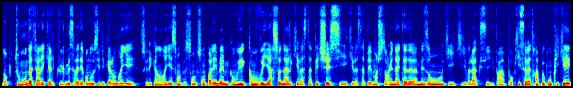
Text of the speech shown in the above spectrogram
Donc tout le monde va faire les calculs, mais ça va dépendre aussi du calendrier. Parce que les calendriers sont, sont, pas les mêmes. Quand vous, voyez Arsenal qui va se taper Chelsea, qui va se taper Manchester United à la maison, qui, voilà, enfin, pour qui ça va être un peu compliqué.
